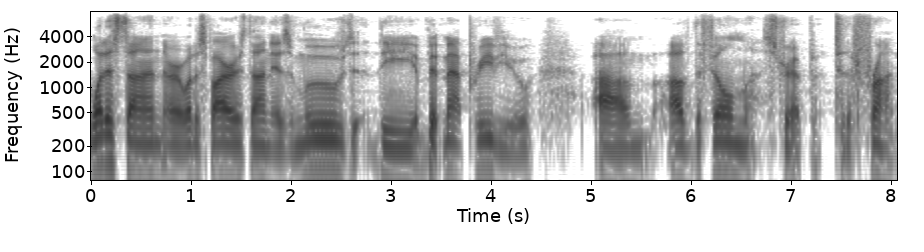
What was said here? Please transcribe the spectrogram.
what is done or what Aspire has done is moved the bitmap preview um, of the film strip to the front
